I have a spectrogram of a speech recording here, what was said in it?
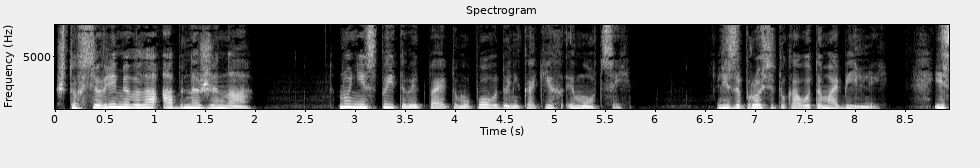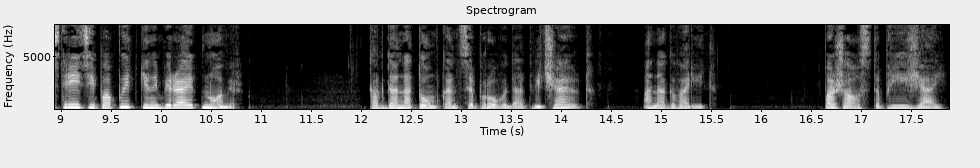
что все время была обнажена, но не испытывает по этому поводу никаких эмоций. Лиза просит у кого-то мобильный и с третьей попытки набирает номер — когда на том конце провода отвечают, она говорит «Пожалуйста, приезжай»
